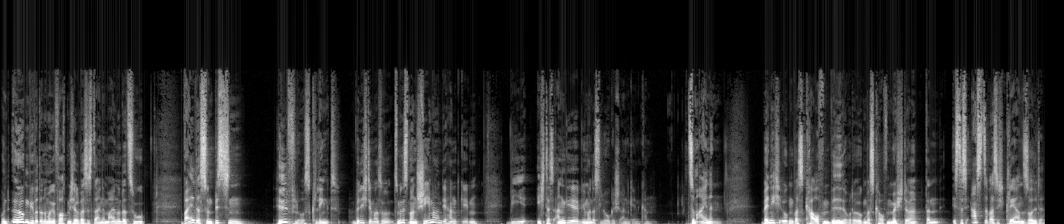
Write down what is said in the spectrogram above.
Und irgendwie wird dann immer gefragt, Michael, was ist deine Meinung dazu? Weil das so ein bisschen hilflos klingt, will ich dir mal so zumindest mal ein Schema an die Hand geben, wie ich das angehe, wie man das logisch angehen kann. Zum einen, wenn ich irgendwas kaufen will oder irgendwas kaufen möchte, dann ist das Erste, was ich klären sollte,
